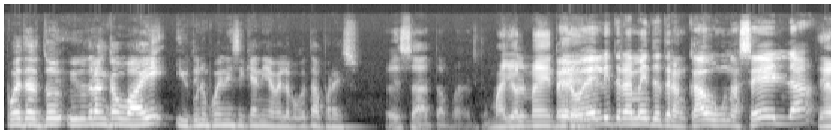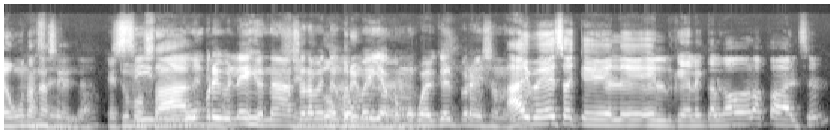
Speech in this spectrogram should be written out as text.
puede estar tú, y tú trancado ahí y tú no puedes ni siquiera ni verlo porque está preso. Exactamente. Mayormente. Pero es literalmente trancado en una celda, de una, una celda, celda. Que tú sin no sales. ningún privilegio, nada, Sin solamente comida como cualquier preso. ¿no? Hay veces que el, el, que el encargado de la cárcel,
